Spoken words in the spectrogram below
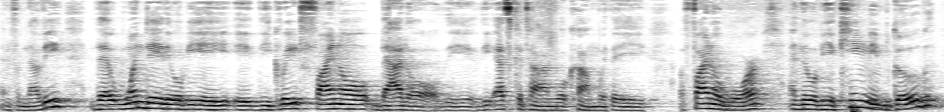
and from Navi that one day there will be a, a the great final battle. The the eschaton will come with a a final war, and there will be a king named Gog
